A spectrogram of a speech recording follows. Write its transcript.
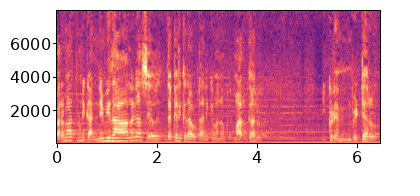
పరమాత్ముడికి అన్ని విధాలుగా సేవ దగ్గరికి రావటానికి మన మార్గాలు ఇక్కడ ఎన్ని పెట్టారు?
